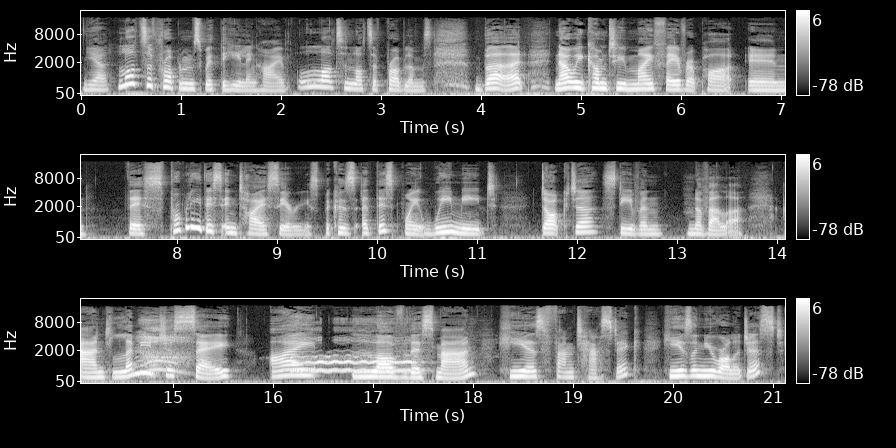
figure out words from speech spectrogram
Yeah, lots of problems with the healing hive. Lots and lots of problems. But now we come to my favorite part in this, probably this entire series, because at this point we meet Dr. Steven Novella. And let me just say, I love this man. He is fantastic. He is a neurologist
